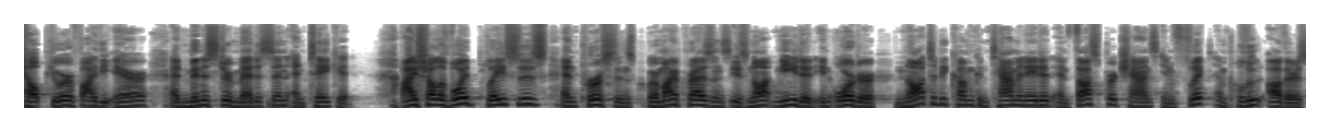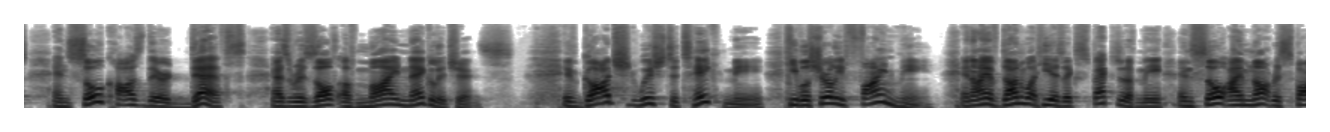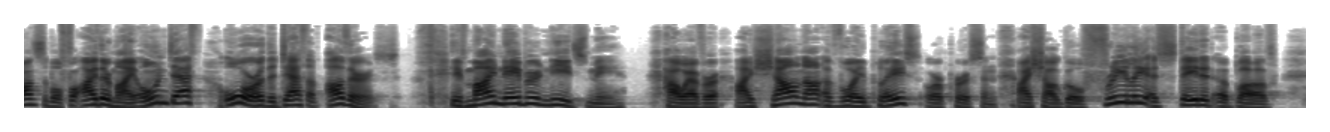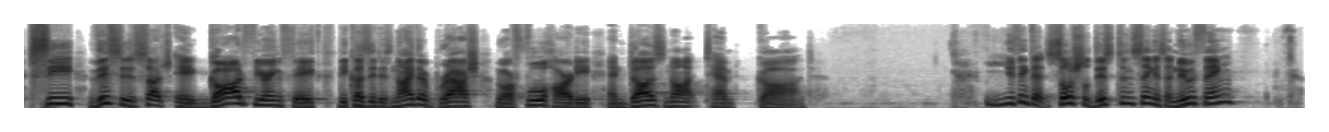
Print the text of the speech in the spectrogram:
help purify the air, administer medicine, and take it. I shall avoid places and persons where my presence is not needed in order not to become contaminated and thus perchance inflict and pollute others and so cause their deaths as a result of my negligence. If God should wish to take me, he will surely find me. And I have done what he has expected of me, and so I am not responsible for either my own death or the death of others. If my neighbor needs me, however, I shall not avoid place or person. I shall go freely as stated above. See, this is such a God-fearing faith because it is neither brash nor foolhardy and does not tempt God. You think that social distancing is a new thing?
